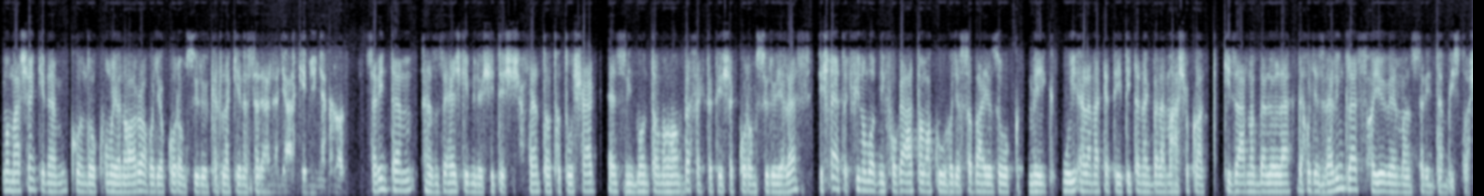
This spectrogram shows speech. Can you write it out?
Ma már senki nem gondol komolyan arra, hogy a koromszűrőket le kéne szerelni a gyárkéményekről. Szerintem ez az ESG minősítés és a fenntarthatóság, ez, mint mondtam, a befektetések koromszűrője lesz, és lehet, hogy finomodni fog, átalakul, hogy a szabályozók még új elemeket építenek bele, másokat kizárnak belőle, de hogy ez velünk lesz, a jövőben szerintem biztos.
